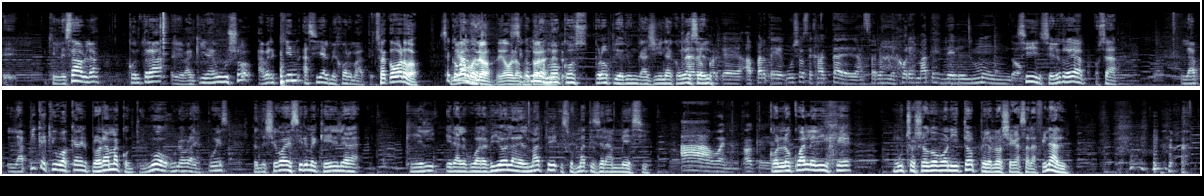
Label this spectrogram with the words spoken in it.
eh, quien les habla contra eh, Banquina Gullo a ver quién hacía el mejor mate. ¿Se acobardó? Se Digámoslo, digámoslo se con comió los mocos propios de un gallina, como es Claro, él. porque aparte de Gullo se jacta de hacer los mejores mates del mundo. Sí, sí, el otro día, o sea, la, la pica que hubo acá en el programa continuó una hora después, donde llegó a decirme que él era, que él era el guardiola del mate y sus mates eran Messi. Ah, bueno, ok. Con lo cual le dije, mucho juego bonito, pero no llegas a la final.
